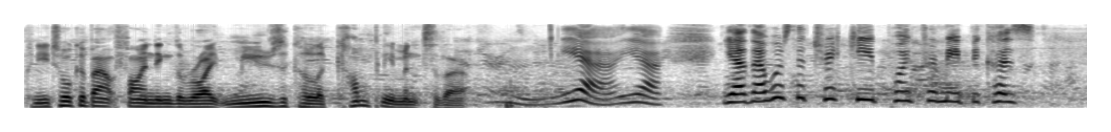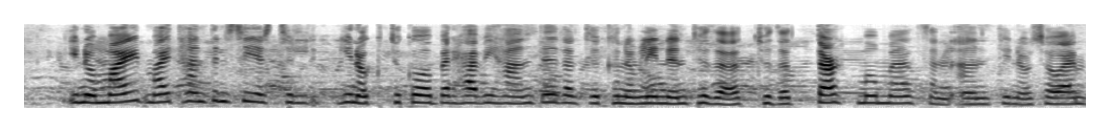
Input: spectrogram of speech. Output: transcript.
Can you talk about finding the right musical accompaniment to that? Mm, yeah, yeah, yeah. That was the tricky point for me because, you know, my, my tendency is to, you know, to go a bit heavy-handed and to kind of lean into the to the dark moments and and you know, so I'm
